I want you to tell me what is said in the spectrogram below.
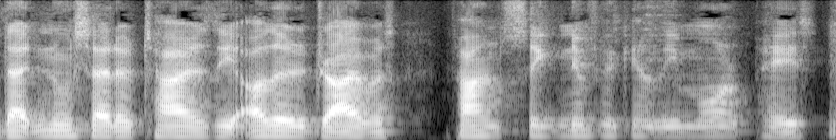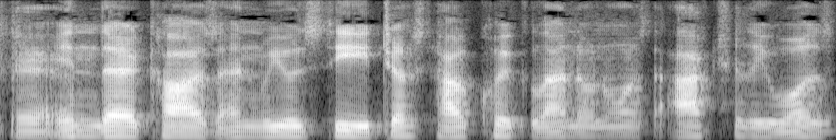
that new set of tires, the other drivers found significantly more pace Yeah. in their cars, and we would see just how quick Lando Norris actually was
